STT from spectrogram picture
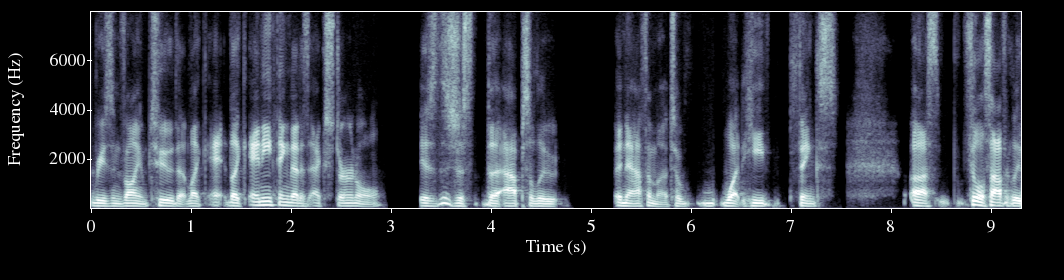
reason volume two. That like like anything that is external is this just the absolute anathema to what he thinks uh, philosophically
